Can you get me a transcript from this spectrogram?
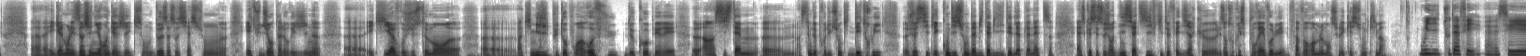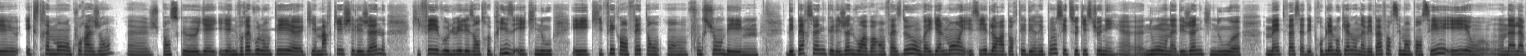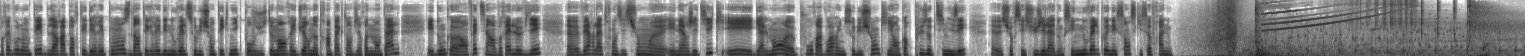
également les ingénieurs engagés, qui sont deux associations étudiantes à l'origine et qui œuvrent justement, enfin, qui militent plutôt pour un refus de coopérer à un système, un système de production qui détruit, je cite, les conditions d'habitabilité de la planète. Est-ce que c'est ce genre d'initiative qui te fait dire que les entreprises pourraient évoluer favorablement sur les questions de climat? Oui, tout à fait. c'est extrêmement encourageant. Euh, je pense qu'il y, a une vraie volonté euh, qui est marquée chez les jeunes, qui fait évoluer les entreprises et qui nous et qui fait qu'en fait, en, fonction des des personnes que les jeunes vont avoir en face d'eux, on va également essayer de leur apporter des réponses et de se questionner. Euh, nous, on a des jeunes qui nous mettent face à des problèmes auxquels on n'avait pas forcément pensé et on, a la vraie volonté de leur apporter des réponses, d'intégrer des nouvelles solutions techniques pour justement réduire notre impact environnemental. Et donc, en fait, c'est un vrai levier vers la transition euh, énergétique et également euh, pour avoir une solution qui est encore plus optimisée euh, sur ces sujets-là. Donc c'est une nouvelle connaissance qui s'offre à nous.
